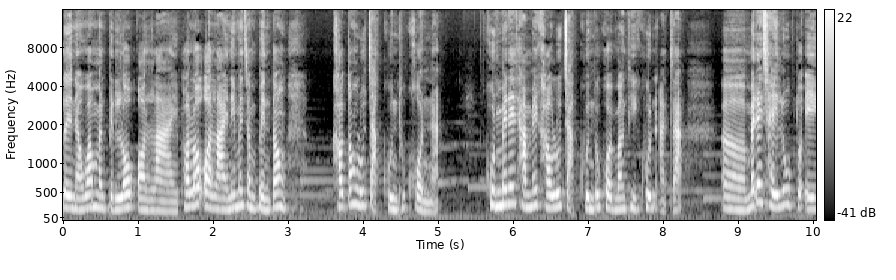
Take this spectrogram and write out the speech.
เลยนะว่ามันเป็นโลกออนไลน์ เพราะโลกออนไลน์นี่ไม่จำเป็นต้องเขาต้องรู้จักคุณทุกคนน่ะ คุณไม่ได้ทำให้เขารู้จักคุณทุกคนบางทีคุณอาจจะไม่ได้ใช้รูปตัวเอง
